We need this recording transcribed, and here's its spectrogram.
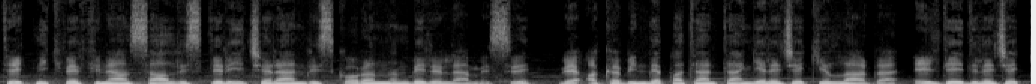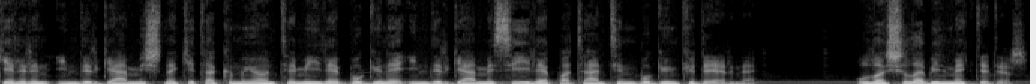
teknik ve finansal riskleri içeren risk oranının belirlenmesi ve akabinde patentten gelecek yıllarda elde edilecek gelirin indirgenmiş nakit akımı yöntemiyle bugüne indirgenmesi ile patentin bugünkü değerine ulaşılabilmektedir.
